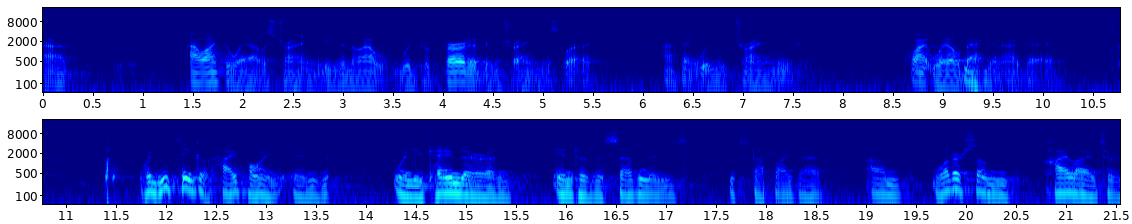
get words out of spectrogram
I, I like the way I was trained, even though I would prefer to have been trained this way. I think we were trained quite well back in our day. when you think of High Point in, when you came there and into the seventies and stuff like that, um, what are some highlights or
